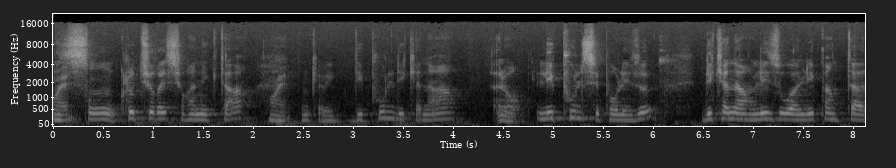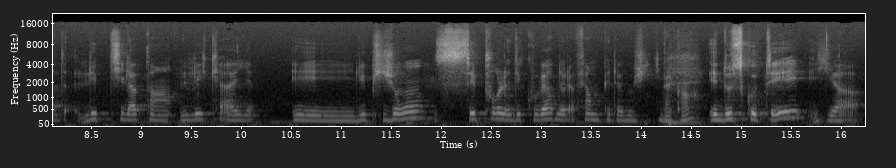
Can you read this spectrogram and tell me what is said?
ils sont clôturés sur un hectare, donc avec des poules, des canards. Alors, les poules, c'est pour les œufs. Les canards, les oies, les pintades, les petits lapins, les cailles, et les pigeons, c'est pour la découverte de la ferme pédagogique. D'accord. Et de ce côté, il y a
